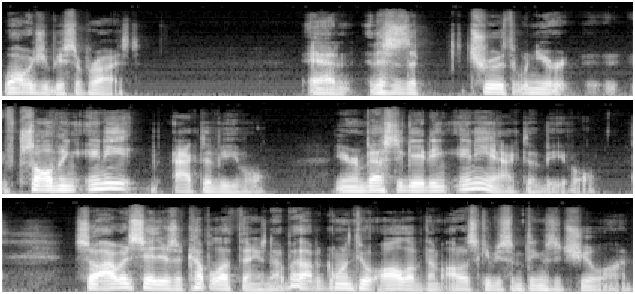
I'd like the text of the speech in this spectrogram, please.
Why would you be surprised? And this is a truth when you're solving any act of evil, you're investigating any act of evil. So I would say there's a couple of things. Now, without going through all of them, I'll just give you some things to chew on.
